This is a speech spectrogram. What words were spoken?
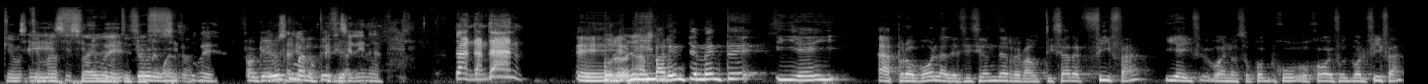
¿Qué, Sí, qué más sí, sí hay de tuve. Qué noticias? vergüenza. Ok, pero última noticia. ¡Dan, dan, dan! Eh, aparentemente EA aprobó la decisión de rebautizar FIFA, EA, bueno, su ju- ju- juego de fútbol FIFA,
